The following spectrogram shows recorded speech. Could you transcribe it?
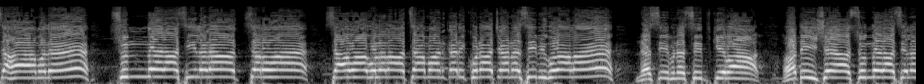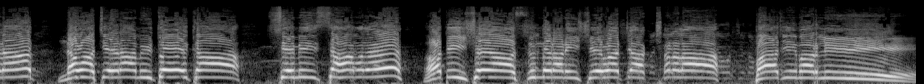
सहा मध्ये सुंदर अशी लढत चालू आहे. सहावा गुलालाचा मानकरी कुणाच्या नसीब गुलाल आहे नसीब नसीब किंवा अतिशय सुंदर अशी लढत. नवा चेहरा मिळतोय का? सेमी सहा मध्ये अतिशय सुंदर आणि शेवटच्या क्षणाला बाजी मारली.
